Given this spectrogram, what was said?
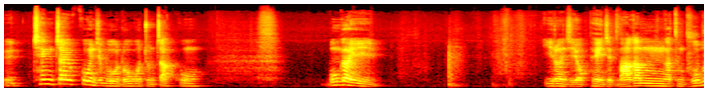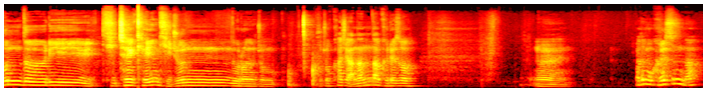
이챙 짧고 이제 뭐 로고 좀 작고 뭔가 이 이런 이제 옆에 이제 마감 같은 부분들이 기- 제 개인 기준으로는 좀 부족하지 않았나 그래서 예. 하여튼 뭐 그랬습니다.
